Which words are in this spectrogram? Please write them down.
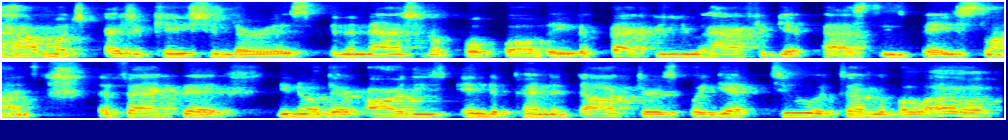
how much education there is in the National Football League. The fact that you have to get past these baselines. The fact that you know there are these independent doctors, but yet Tua Tagovailoa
